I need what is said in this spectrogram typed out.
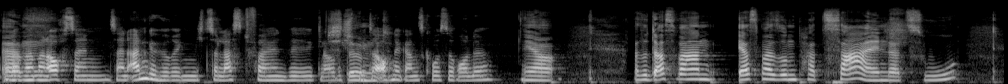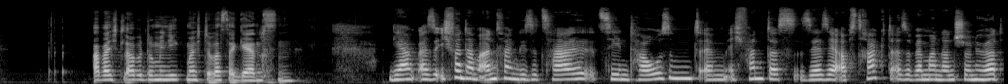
Oder ähm, weil man auch seinen, seinen Angehörigen nicht zur Last fallen will, glaube ich, spielt da auch eine ganz große Rolle. Ja, also das waren erstmal so ein paar Zahlen dazu. Aber ich glaube, Dominique möchte was ergänzen. Ja, also ich fand am Anfang diese Zahl 10.000, ähm, ich fand das sehr, sehr abstrakt. Also wenn man dann schon hört,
